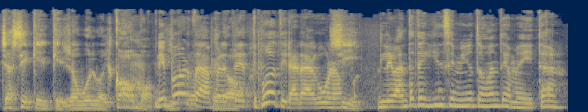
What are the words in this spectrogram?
Ya sé que, que yo vuelvo al cómo. No importa, no, pero, pero te, te, puedo tirar algunos. Sí. Levántate 15 minutos antes a meditar.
